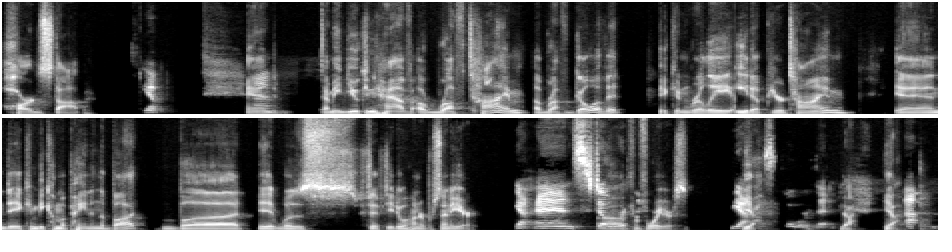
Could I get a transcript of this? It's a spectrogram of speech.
Hard stop. Yep. And um, I mean, you can have a rough time, a rough go of it. It can really eat up your time and it can become a pain in the butt but it was 50 to 100% a year. Yeah. And still uh, for four years. Yeah, yeah. Still worth it. Yeah. Yeah. Um,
